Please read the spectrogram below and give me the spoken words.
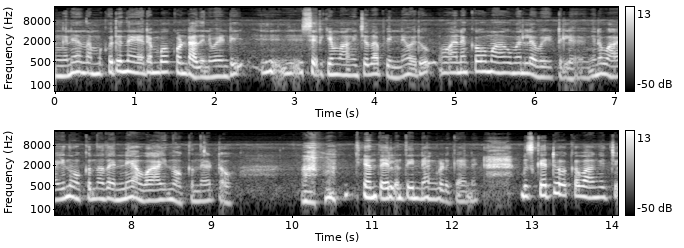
അങ്ങനെ നമുക്കൊരു നേരം പോക്കുണ്ട്. അതിനുവേണ്ടി ശരിക്കും വാങ്ങിച്ചതാണ് പിന്നെ ഒരു അനക്കവുമാകുമല്ലോ വീട്ടിൽ ഇങ്ങനെ വായി നോക്കുന്നത് തന്നെയാണ് വായി നോക്കുന്നത് കേട്ടോ. എന്തെങ്കിലും തിന്നാൻ കൊടുക്കാൻ ബിസ്ക്കറ്റും ഒക്കെ വാങ്ങിച്ച്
